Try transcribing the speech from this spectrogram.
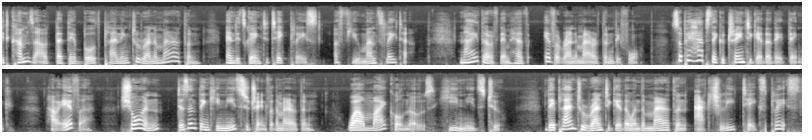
it comes out that they're both planning to run a marathon, and it's going to take place a few months later. Neither of them have ever run a marathon before, so perhaps they could train together, they think. However, Sean doesn't think he needs to train for the marathon, while Michael knows he needs to. They plan to run together when the marathon actually takes place.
